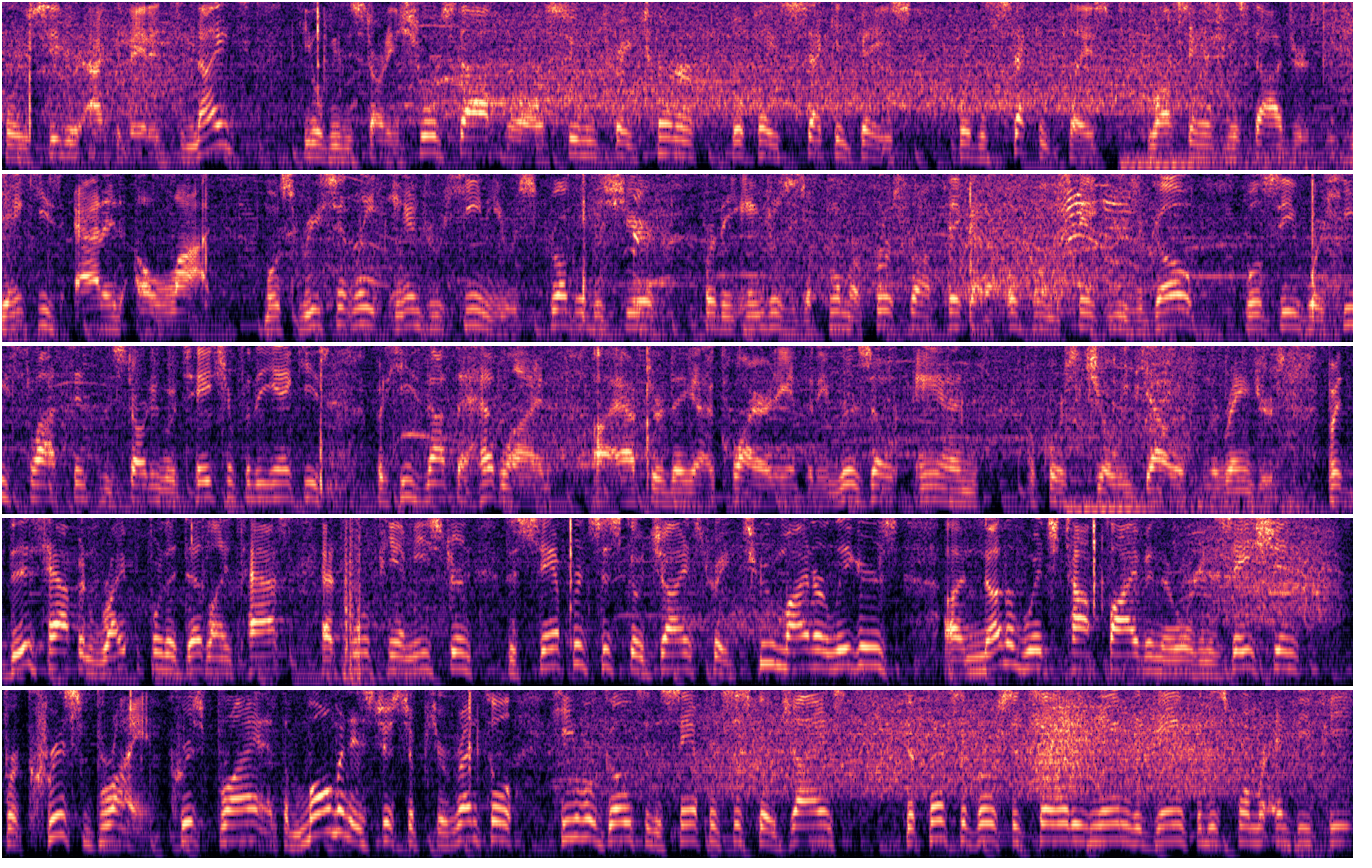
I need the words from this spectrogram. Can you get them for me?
Corey Seager activated tonight. He will be the starting shortstop, while assuming Trea Turner will play second base for the second place Los Angeles Dodgers. The Yankees added a lot. Most recently, Andrew Heaney, who struggled this year for the Angels. He's a former first-round pick out of Oklahoma State years ago. We'll see where he slots into the starting rotation for the Yankees, but he's not the headline uh, after they acquired Anthony Rizzo and, of course, Joey Gallo from the Rangers. But this happened right before the deadline passed at 4 p.m. Eastern. The San Francisco Giants trade two minor leaguers, uh, none of which top five in their organization for Kris Bryant. Kris Bryant at the moment is just a pure rental. He will go to the San Francisco Giants. Defensive versatility, name of the game for this former MVP.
